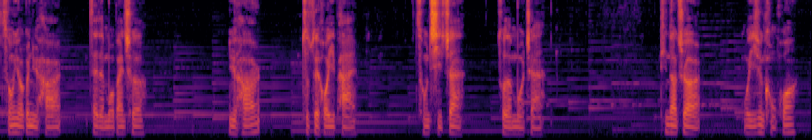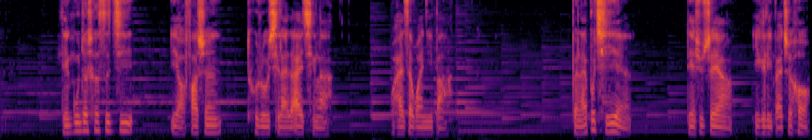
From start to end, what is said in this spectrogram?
总有个女孩在等末班车，女孩坐最后一排，从起站坐到末站。听到这儿，我一阵恐慌。连公交车司机也要发生突如其来的爱情了，我还在玩泥巴。本来不起眼，连续这样一个礼拜之后，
